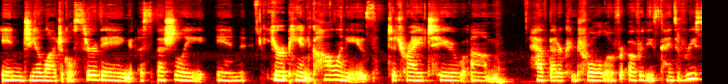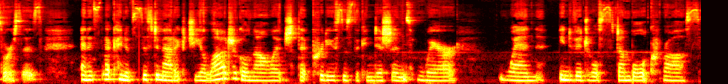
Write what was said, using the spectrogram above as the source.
in geological surveying, especially in European colonies, to try to um, have better control over, over these kinds of resources. And it's that kind of systematic geological knowledge that produces the conditions where, when individuals stumble across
